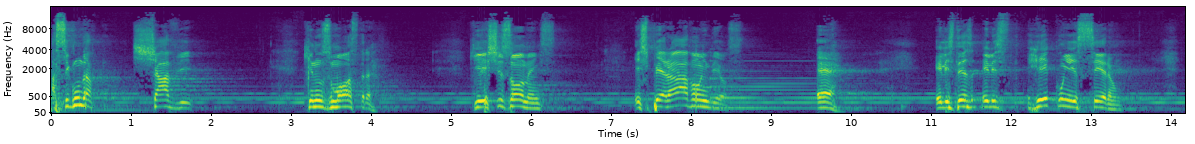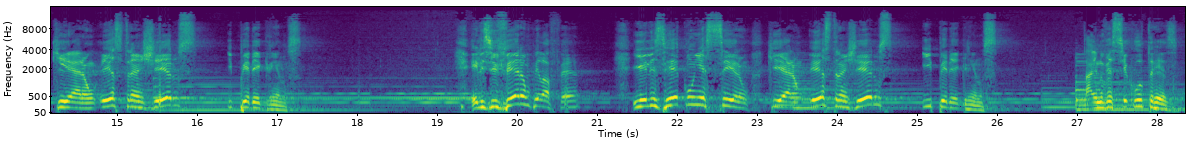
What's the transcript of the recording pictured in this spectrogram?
A segunda chave que nos mostra que estes homens esperavam em Deus é eles, eles reconheceram que eram estrangeiros e peregrinos. Eles viveram pela fé e eles reconheceram que eram estrangeiros e peregrinos. Está aí no versículo 13.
